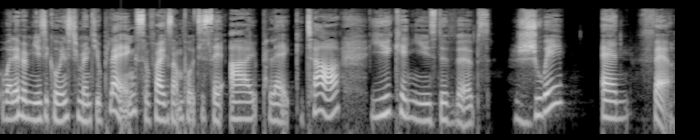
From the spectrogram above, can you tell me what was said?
whatever musical instrument you're playing. So for example, to say I play guitar, you can use the verbs jouer and faire.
